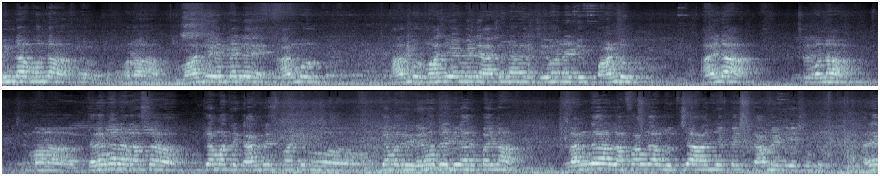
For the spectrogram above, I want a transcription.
నిన్న మొన్న మన మాజీ ఎమ్మెల్యే ఆర్మూర్ ఆర్మూర్ మాజీ ఎమ్మెల్యే ఆశానగర్ జీవన్ రెడ్డి పాండు ఆయన మొన్న మన తెలంగాణ రాష్ట్ర ముఖ్యమంత్రి కాంగ్రెస్ పార్టీ ముఖ్యమంత్రి రేవంత్ రెడ్డి గారి పైన లంగా లఫంగా లుచ్చా అని చెప్పేసి కామెంట్ చేసిండు. అరే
